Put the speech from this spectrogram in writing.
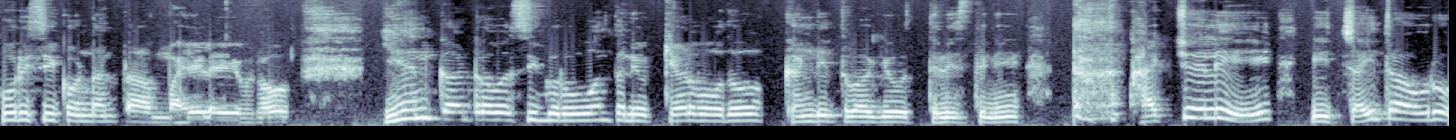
ಕೂರಿಸಿಕೊಂಡಂತ ಮಹಿಳೆ ಇವರು. ಏನ್ ಕಾಂಟ್ರವರ್ಸಿ ಗುರು ಅಂತ ನೀವು ಕೇಳಬಹುದು ಖಂಡಿತವಾಗಿಯೂ ತಿಳಿಸ್ತೀನಿ. ಆಕ್ಚುಲಿ ಈ ಚೈತ್ರ ಅವರು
